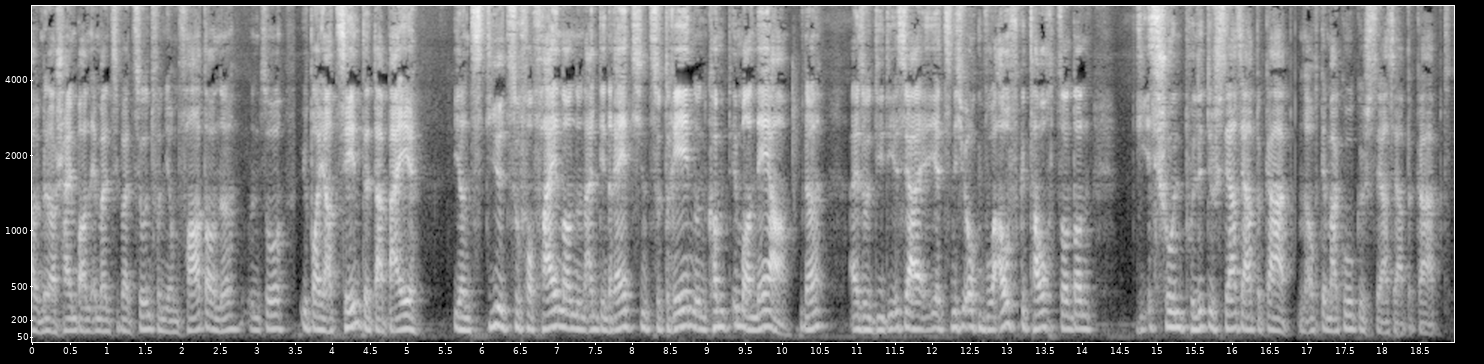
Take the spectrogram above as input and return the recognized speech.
aber mit der scheinbaren Emanzipation von ihrem Vater ne, und so über Jahrzehnte dabei, ihren Stil zu verfeinern und an den Rädchen zu drehen und kommt immer näher. Ne? Also die, die ist ja jetzt nicht irgendwo aufgetaucht, sondern die ist schon politisch sehr, sehr begabt und auch demagogisch sehr, sehr begabt.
